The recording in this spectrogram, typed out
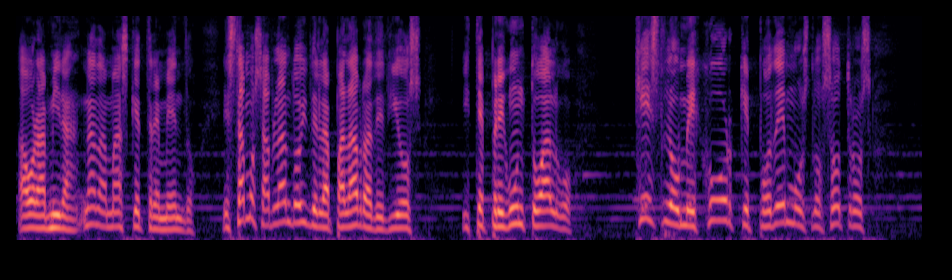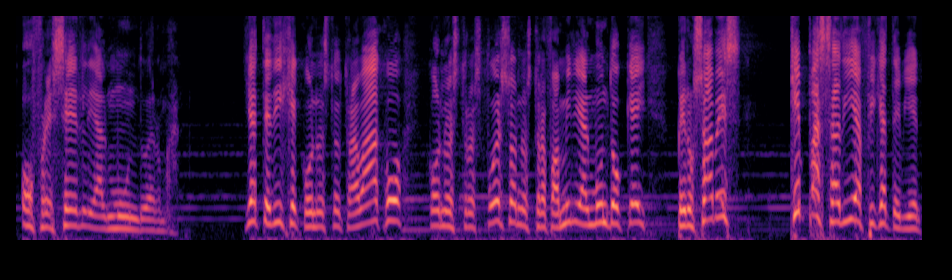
Ahora mira, nada más que tremendo. Estamos hablando hoy de la palabra de Dios y te pregunto algo. ¿Qué es lo mejor que podemos nosotros ofrecerle al mundo, hermano? Ya te dije, con nuestro trabajo, con nuestro esfuerzo, nuestra familia, el mundo, ok. Pero ¿sabes qué pasaría? Fíjate bien,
